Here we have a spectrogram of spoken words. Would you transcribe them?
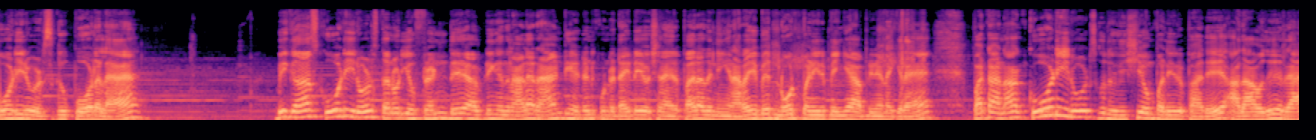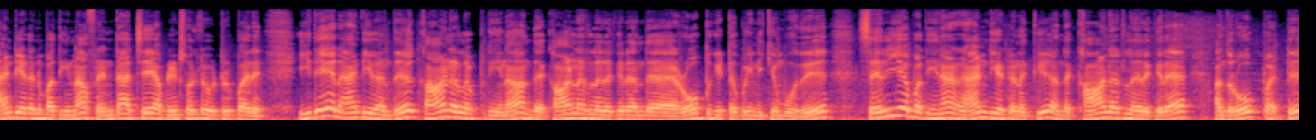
கோடி ரோட்ஸுக்கு போடலை. பிகாஸ் கோடி ரோட்ஸ் தன்னுடைய ஃப்ரெண்டு அப்படிங்கிறதுனால ரேண்டி அட்டன் கொண்ட டைடைவேஷன் ஆயிருப்பார். அதை நீங்கள் நிறைய பேர் நோட் பண்ணியிருப்பீங்க அப்படின்னு நினைக்கிறேன். பட் ஆனால் கோடி ரோட்ஸ் ஒரு விஷயம் பண்ணியிருப்பார் அதாவது ரேண்டி அட்டன் பார்த்தீங்கன்னா ஃப்ரெண்டாச்சே அப்படின்னு சொல்லிட்டு விட்டுருப்பாரு. இதே ரேண்டி வந்து கார்னரில் பார்த்தீங்கன்னா அந்த கார்னரில் இருக்கிற அந்த ரோப்பு கிட்ட போய் நிற்கும்போது சரியாக பார்த்தீங்கன்னா ரேண்டி அட்டனுக்கு அந்த கார்னரில் இருக்கிற அந்த ரோப் பட்டு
